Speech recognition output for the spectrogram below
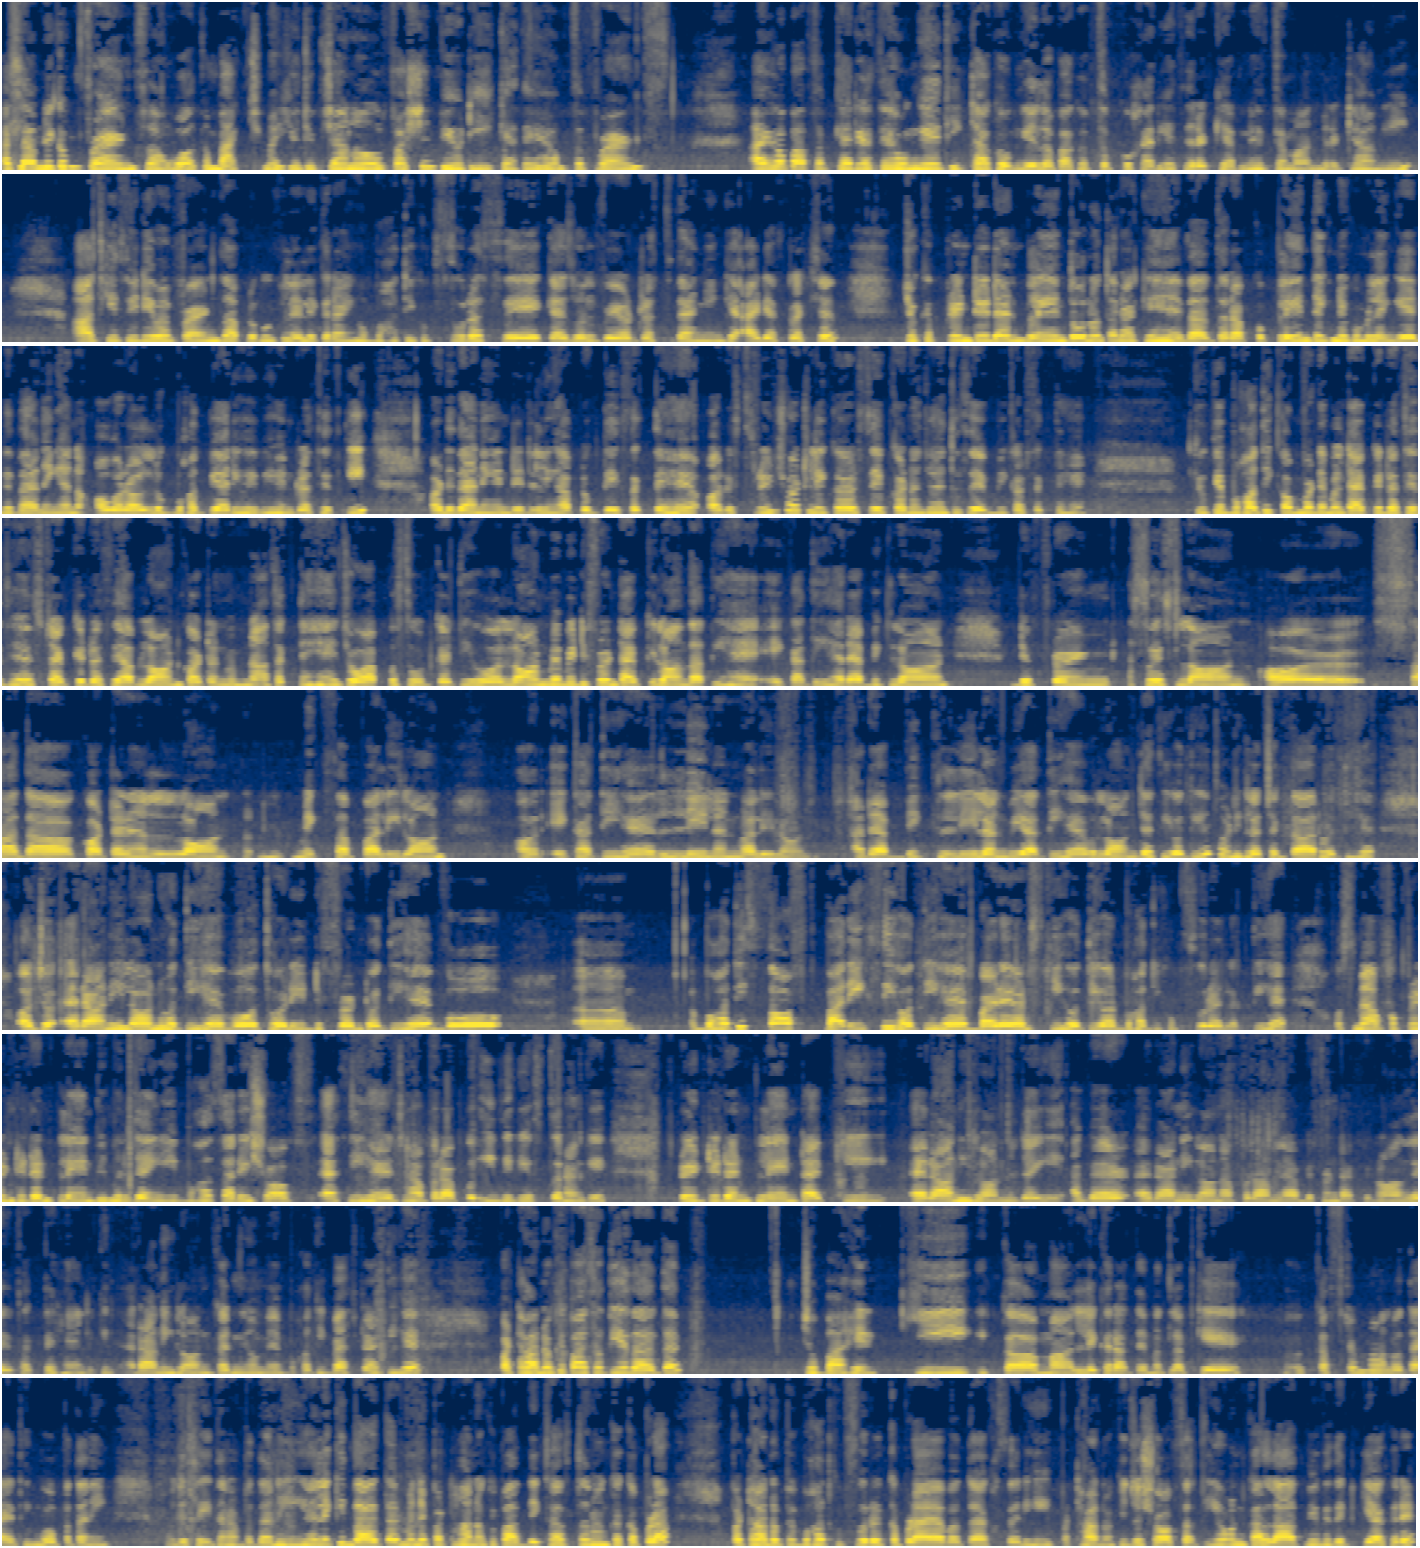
अस्सलाम वालेकुम friends welcome back to my YouTube channel fashion beauty कहते हैं हम सब फ्रेंड्स आई होप आप सब खैरियत से होंगे ठीक ठाक होंगे लबाक आप सबको खैरियत से रखे, अपने सामान में रखे हमी आज की इस वीडियो में फ्रेंड्स आप लोगों के लिए लेकर आई हूँ बहुत ही खूबसूरत से कैजुअल वेयर ड्रेस डिज़ाइनिंग के आइडियाज़ कलेक्शन जो कि प्रिंटेड एंड प्लेन दोनों तरह के हैं। ज़्यादातर आपको प्लेन देखने को मिलेंगे डिज़ाइनिंग एंड ओवरऑल लुक बहुत प्यारी हुई भी है ड्रेसेस की, और डिज़ाइनिंग एंड डिटेलिंग आप लोग देख सकते हैं, और स्क्रीन लेकर सेव करना चाहें तो सेव भी कर सकते हैं। क्योंकि बहुत ही कंफर्टेबल टाइप के ड्रेसेस हैं। इस टाइप के ड्रेसेस आप लॉन कॉटन में बना सकते हैं जो आपको सूट करती हो। लॉन में भी डिफरेंट टाइप की लॉन्स आती हैं। एक आती है रैबिक लॉन डिफरेंट स्विस लॉन और सादा कॉटन लॉन मिक्सअप वाली लॉन और एक आती है लीलन वाली लॉन अरेबिक लीलन भी आती है। वो लॉन जैसी होती है थोड़ी लचकदार होती है और जो ईरानी लॉन होती है वो थोड़ी डिफरेंट होती है। वो आ, बहुत ही सॉफ्ट बारीक सी होती है, बड़े अर्ज़ की होती है और बहुत ही खूबसूरत लगती है। उसमें आपको प्रिंटेड एंड प्लेन भी मिल जाएँगी। बहुत सारी शॉप्स ऐसी हैं जहाँ पर आपको इजीली उस तरह के प्रिंटेड एंड प्लेन टाइप की ईरानी लॉन मिल जाएगी। अगर ईरानी लॉन आपको ना मिले आप डिफरेंट टाइप की लॉन ले सकते हैं, लेकिन ईरानी लॉन गर्मियों में बहुत ही बेस्ट रहती है। पठानों के पास होती है ज़्यादातर, जो बाहर की का माल लेकर आते हैं मतलब कि कस्टम माल होता है आई थिंक वो पता नहीं, मुझे सही तरह पता नहीं है, लेकिन ज़्यादातर मैंने पठानों के पास देखा उस तरह का कपड़ा। पठानों पे बहुत खूबसूरत कपड़ा आया होता है अक्सर ही, पठानों की जो शॉप्स आती हैं, उनका लात भी विज़िट किया करें,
